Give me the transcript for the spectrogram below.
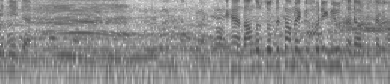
এই যে এটা। এখানে দাম দর চলতেছে, আমরা একটু সঠিক নিউজটা দেওয়ার চেষ্টা করব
